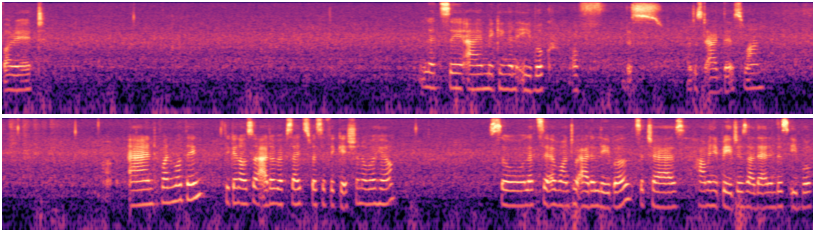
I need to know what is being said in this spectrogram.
for it. Let's say I'm making an ebook of this I'll just add this one. Uh, and one more thing you can also add a website specification over here. So let's say I want to add a label such as how many pages are there in this ebook.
